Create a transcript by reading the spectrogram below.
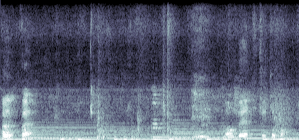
Apa? Oh, biar cucuk kok. Ah,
